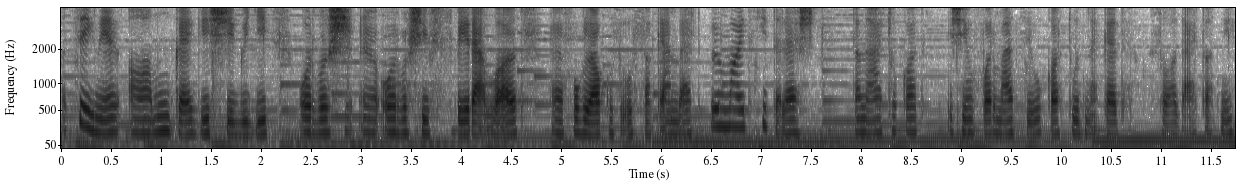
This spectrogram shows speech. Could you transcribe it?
A cégnél a munkaegészségügyi orvos, orvosi szférával foglalkozó szakembert. Ő majd hiteles tanácsokat és információkat tud neked szolgáltatni.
